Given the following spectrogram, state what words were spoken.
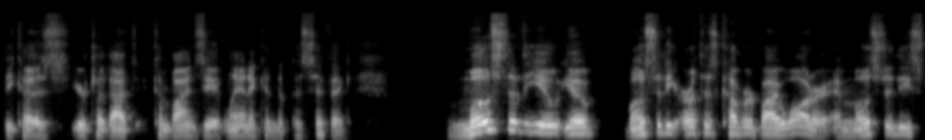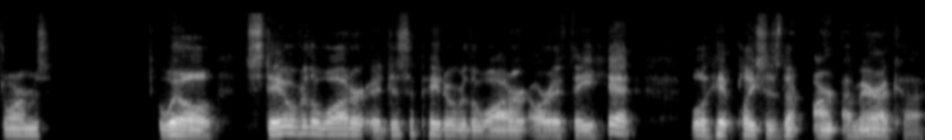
because you're that combines the Atlantic and the Pacific. Most of the you, you know, most of the Earth is covered by water, and most of these storms will stay over the water, or dissipate over the water, or if they hit, will hit places that aren't America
